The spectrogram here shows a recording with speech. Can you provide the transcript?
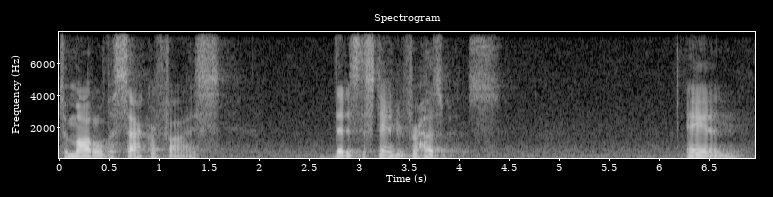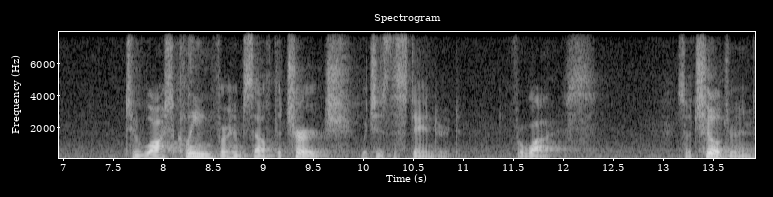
to model the sacrifice that is the standard for husbands, and to wash clean for himself the church, which is the standard for wives. So, children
